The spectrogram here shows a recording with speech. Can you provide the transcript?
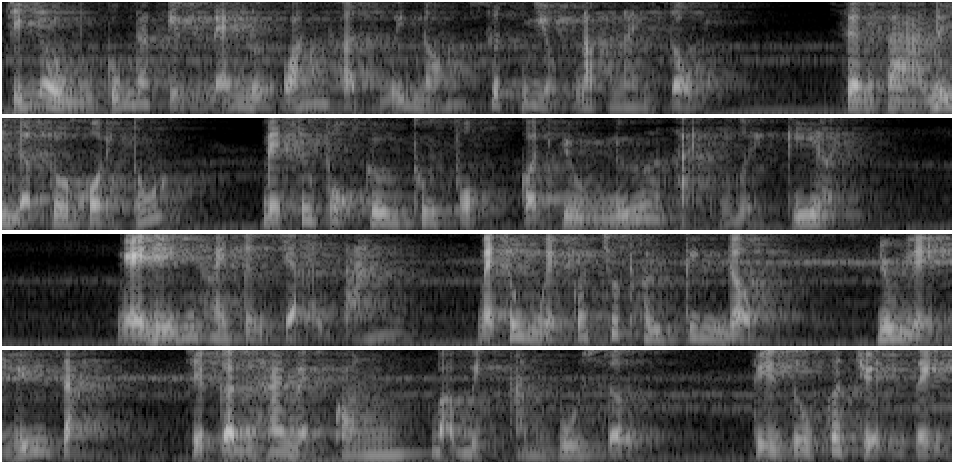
Chính ông cũng đã kiềm nén nỗi oán hận với nó rất nhiều năm nay rồi. Xem ra đây là cơ hội tốt để sư phụ Cương thu phục con yêu nữ hại người kia." Nghe đến hai từ trả giá, mẹ Thu Nguyệt có chút hơi kinh động, nhưng liền nghĩ rằng chỉ cần hai mẹ con bà bình an vô sự thì dù có chuyện gì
